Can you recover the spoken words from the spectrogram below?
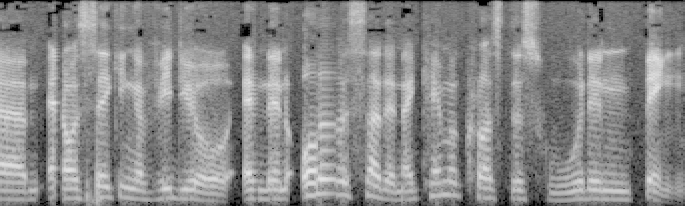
Um, and I was taking a video, and then all of a sudden I came across this wooden thing.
